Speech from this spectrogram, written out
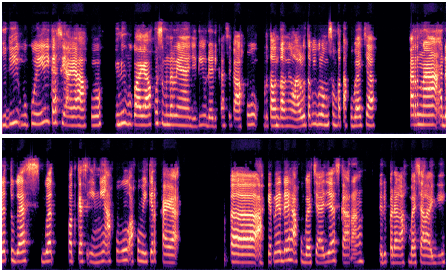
Jadi buku ini dikasih ayah aku. Ini buku ayah aku sebenarnya. Jadi udah dikasih ke aku bertahun-tahun yang lalu tapi belum sempat aku baca. Karena ada tugas buat podcast ini, aku aku mikir kayak uh, akhirnya deh aku baca aja sekarang daripada nggak baca lagi.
